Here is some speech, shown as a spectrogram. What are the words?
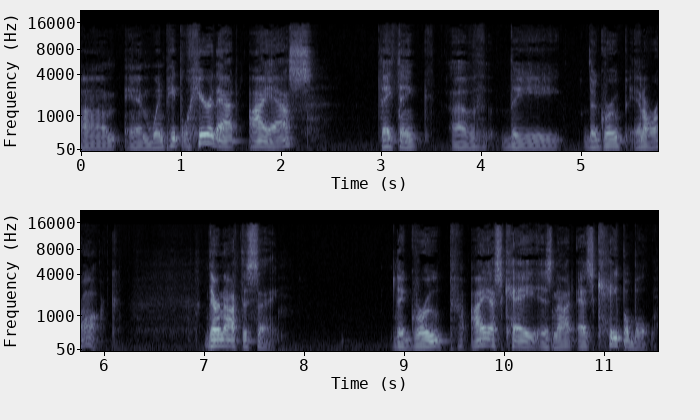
Um, and when people hear that IS, they think of the the group in Iraq. They're not the same. The group ISK is not as capable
